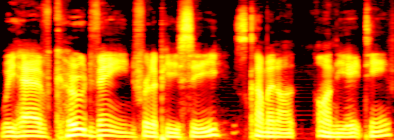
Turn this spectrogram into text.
We have Code Vein for the PC. It's coming on, on the 18th.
